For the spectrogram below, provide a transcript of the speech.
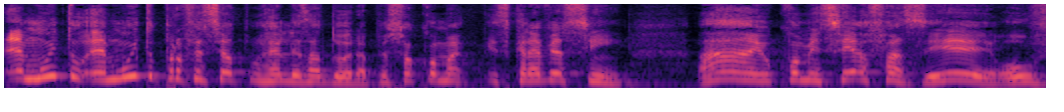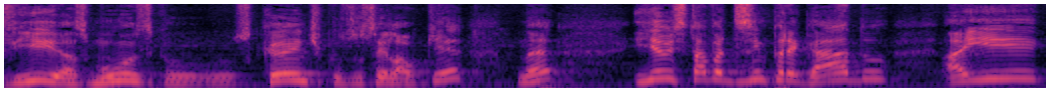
É muito, é muito profecia realizadora. A pessoa come- escreve assim: Ah, eu comecei a fazer, ouvir as músicas, os cânticos, o sei lá o quê, né? E eu estava desempregado, aí,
